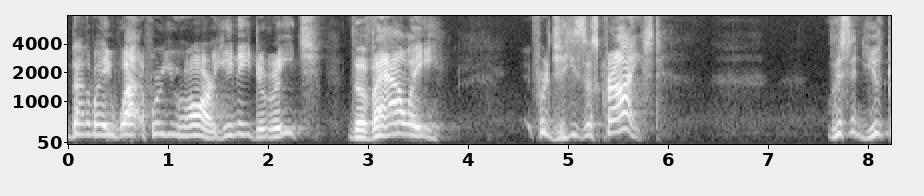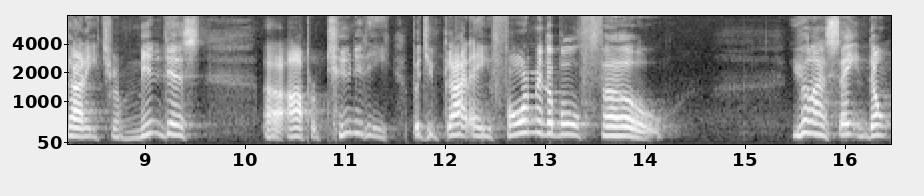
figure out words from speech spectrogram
By the way, where you are, you need to reach the valley for Jesus Christ. Listen, you've got a tremendous uh, opportunity, but you've got a formidable foe. You realize Satan don't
